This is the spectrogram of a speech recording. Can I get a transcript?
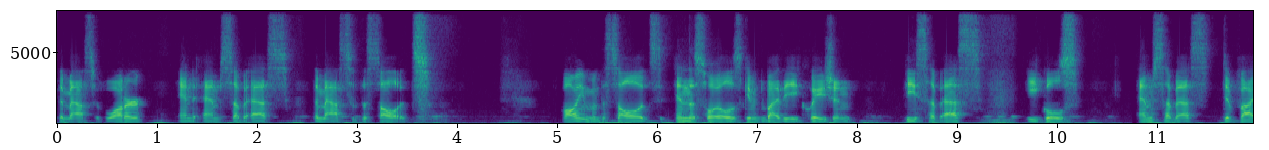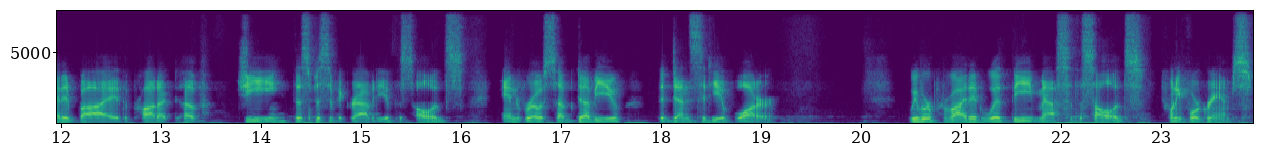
the mass of water, and m sub s, the mass of the solids. Volume of the solids in the soil is given by the equation V sub s equals m sub s divided by the product of g, the specific gravity of the solids, and rho sub w, the density of water. We were provided with the mass of the solids, 24 grams.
